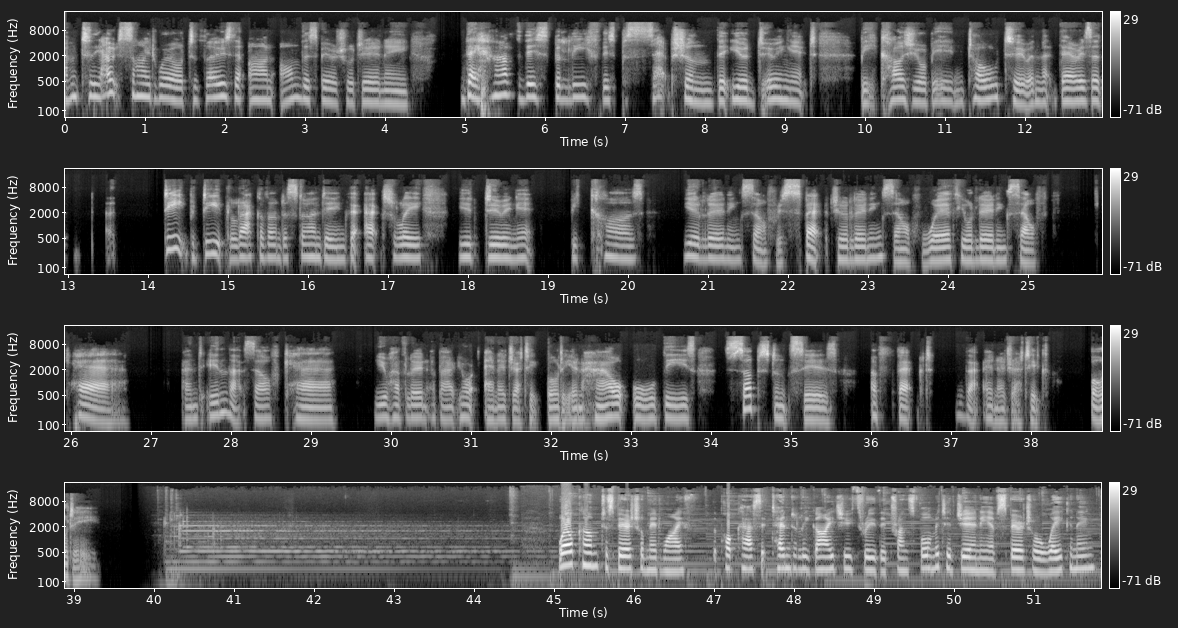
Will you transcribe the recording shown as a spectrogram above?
and to the outside world, to those that aren't on the spiritual journey, they have this belief, this perception that you're doing it because you're being told to, and that there is a, a deep, deep lack of understanding that actually you're doing it because you're learning self respect, you're learning self worth, you're learning self care. And in that self care, you have learned about your energetic body and how all these substances affect that energetic body. Welcome to Spiritual Midwife, the podcast that tenderly guides you through the transformative journey of spiritual awakening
